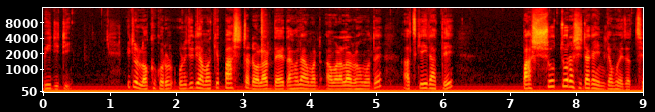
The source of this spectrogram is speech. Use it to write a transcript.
বিডিটি একটু লক্ষ্য করুন, উনি যদি আমাকে পাঁচটা ডলার দেয়, তাহলে আমার আমার আল্লাহর রহমতে আজকে এই রাতে পাঁচশো চৌরাশি টাকা ইনকাম হয়ে যাচ্ছে।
